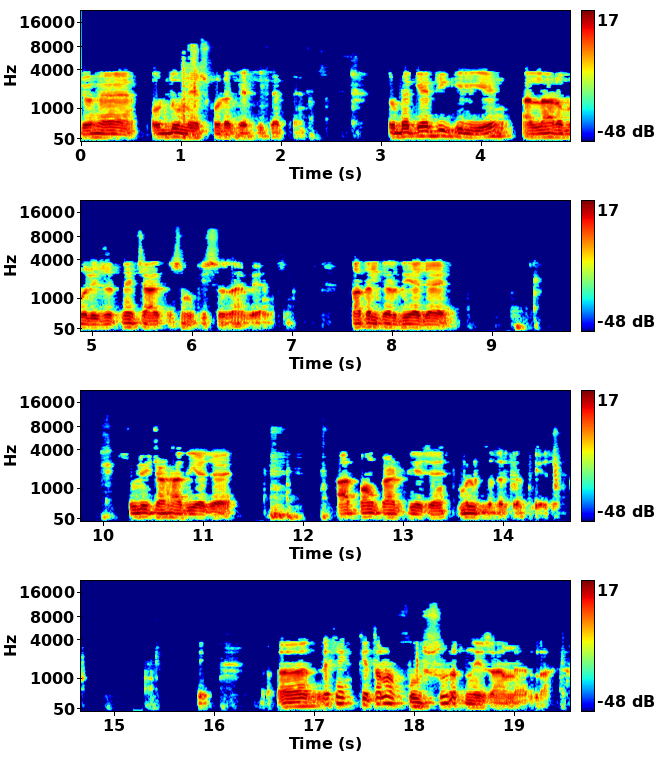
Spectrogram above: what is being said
जो है, उर्दू में इसको डकैती कहते हैं। तो डकैती के लिए अल्लाह रब्बुल इज़्ज़त ने चार किस्म की सजाएँ बयान की। कत्ल कर दिया जाए, सूली चढ़ा दिया जाए, हाथ पाँव काट दिए जाए, मुल्क बदल कर दिया जाए। देखें कितना खूबसूरत निज़ाम है अल्लाह का।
